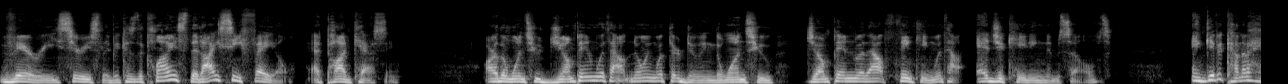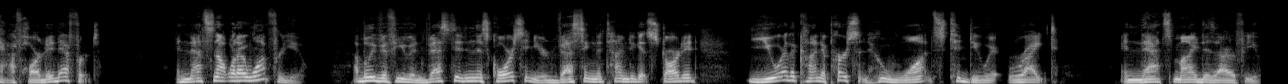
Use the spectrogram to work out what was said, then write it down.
very seriously because the clients that I see fail at podcasting are the ones who jump in without knowing what they're doing, the ones who jump in without thinking, without educating themselves, and give it kind of a half hearted effort. And that's not what I want for you. I believe if you've invested in this course and you're investing the time to get started, you are the kind of person who wants to do it right. And that's my desire for you.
